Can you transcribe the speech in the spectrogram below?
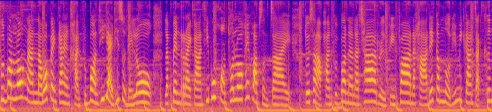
ฟุตบอลโลกนั้นนับว่าเป็นการแข่งขันฟุตบอลที่ใหญ่ที่สุดในโลก และเป็นรายการที่ผู้คนทั่วโลกให้ความสนใจ โดยสหพันธ์ฟุตบอลนานาชาติหรือฟีฟ่านะคะ ได้กำหนดให้มีการจัดขึ้น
